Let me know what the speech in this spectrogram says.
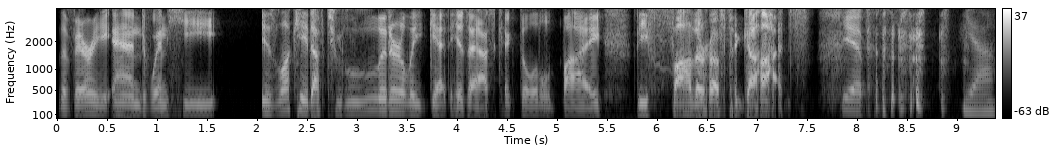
the very end when he is lucky enough to literally get his ass kicked a little by the father of the gods. Yep. Yeah.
